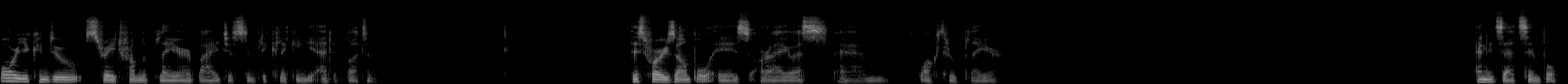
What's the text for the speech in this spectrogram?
or you can do straight from the player by just simply clicking the edit button. This, for example, is our iOS um, walkthrough player. And it's that simple.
